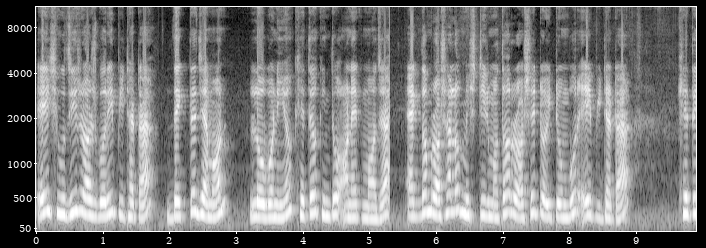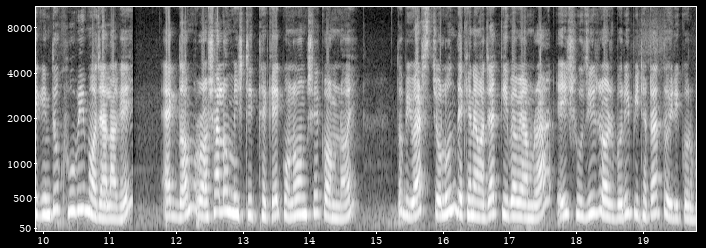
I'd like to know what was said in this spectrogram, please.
এই সুজির রসবরি পিঠাটা দেখতে যেমন লোভনীয়, খেতেও কিন্তু অনেক মজা। একদম রসালো মিষ্টির মতো রসে টইটম্বুর এই পিঠাটা খেতে কিন্তু খুবই মজা লাগে। একদম রসালো মিষ্টির থেকে কোনো অংশে কম নয়। তো বিওয়ার্স চলুন দেখে নেওয়া যাক কীভাবে আমরা এই সুজির রসবরি পিঠাটা তৈরি করব।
